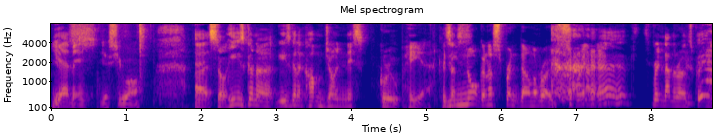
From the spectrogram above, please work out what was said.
Yeah, Yes. Yes, you are. Uh, so he's gonna he's gonna come join this group here. Is he not going to sprint down the road screaming? sprint down the road screaming?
